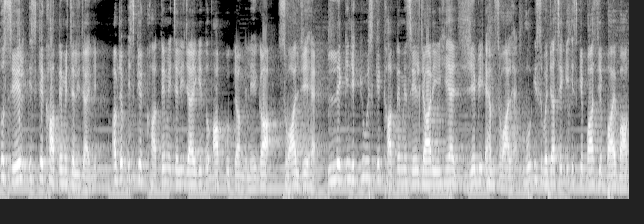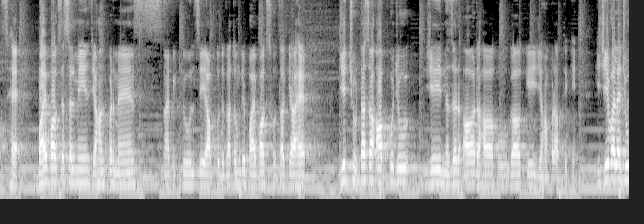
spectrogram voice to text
तो सेल इसके खाते में चली जाएगी। अब जब इसके खाते में चली जाएगी तो आपको क्या मिलेगा? सवाल ये है। लेकिन ये क्यों इसके खाते में सेल जा रही है, ये भी अहम सवाल है। वो इस वजह से कि इसके पास ये बाय बॉक्स है। बाय बॉक्स असल में यहाँ पर मैं स्नाइपिंग टूल से आपको दिखाता हूँ कि बाय बॉक्स होता क्या है। ये छोटा सा आपको जो ये नज़र आ रहा होगा कि यहाँ पर आप देखें कि ये वाला जो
